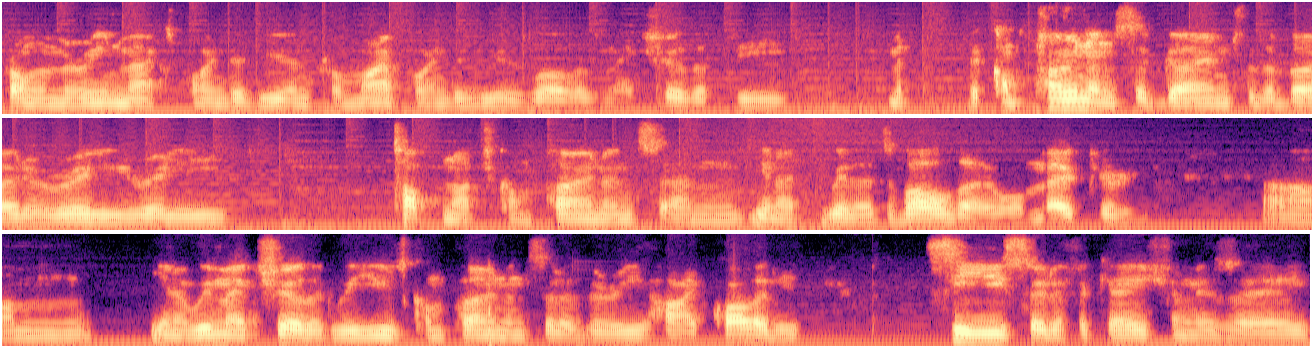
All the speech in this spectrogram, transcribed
from a MarineMax point of view and from my point of view as well, is make sure that the the components that go into the boat are really, really top-notch components, and you know whether it's Volvo or Mercury, um, you know we make sure that we use components that are very high quality. CE certification is a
